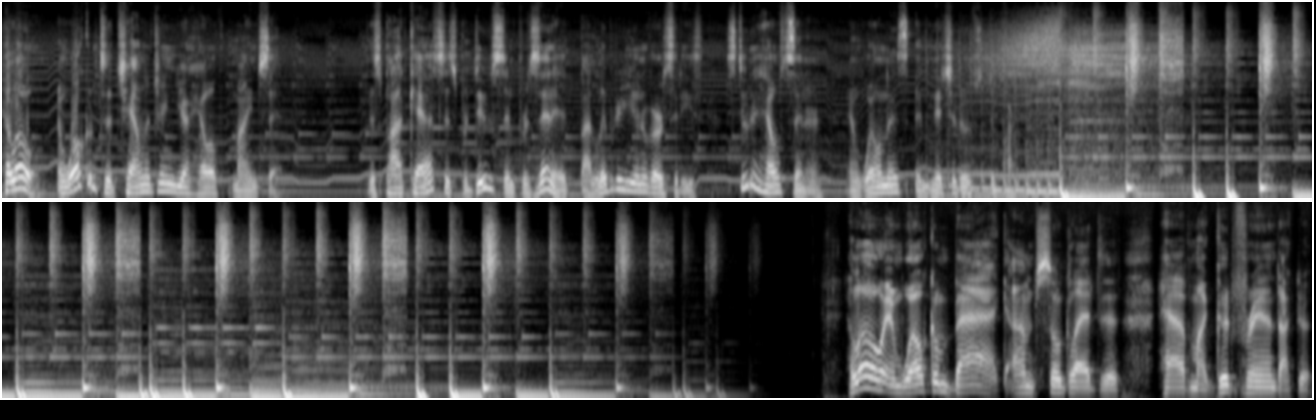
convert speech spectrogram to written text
Hello, and welcome to Challenging Your Health Mindset. This podcast is produced and presented by Liberty University's Student Health Center and Wellness Initiatives Department. Hello and welcome back. I'm so glad to have my good friend, Dr.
